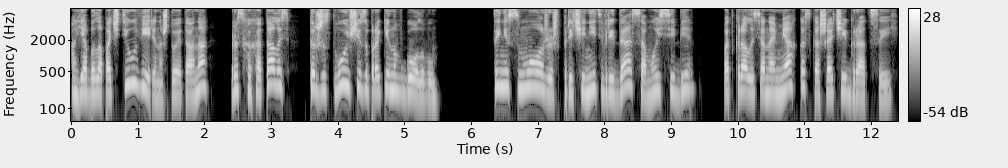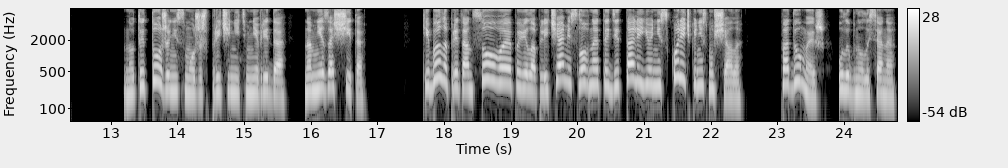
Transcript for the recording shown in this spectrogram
а я была почти уверена, что это она, расхохоталась, торжествующе запрокинув голову. «Ты не сможешь причинить вреда самой себе», подкралась она мягко с кошачьей грацией. Но ты тоже не сможешь причинить мне вреда. На мне защита». Кибелла, пританцовывая, повела плечами, словно эта деталь ее нисколечко не смущала. «Подумаешь», — улыбнулась она,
